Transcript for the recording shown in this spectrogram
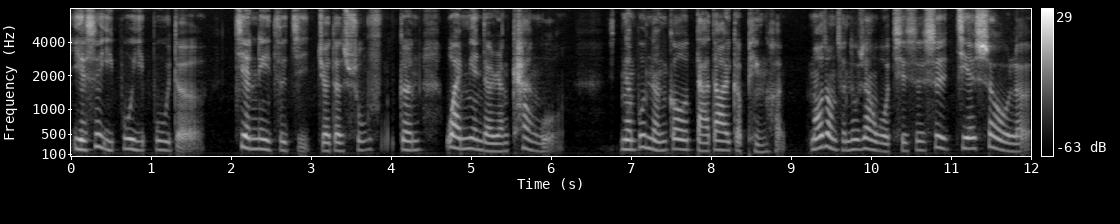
也是一步一步的。建立自己觉得舒服，跟外面的人看我能不能够达到一个平衡。某种程度上，我其实是接受了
